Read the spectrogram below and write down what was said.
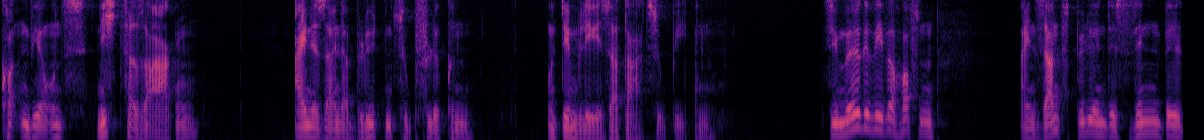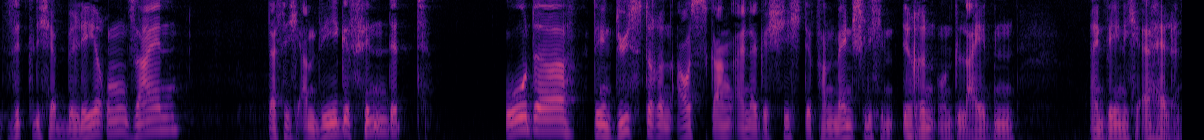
konnten wir uns nicht versagen, eine seiner Blüten zu pflücken und dem Leser darzubieten. Sie möge, wie wir hoffen, ein sanft blühendes Sinnbild sittlicher Belehrung sein, das sich am Wege findet, oder den düsteren Ausgang einer Geschichte von menschlichem Irren und Leiden ein wenig erhellen.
